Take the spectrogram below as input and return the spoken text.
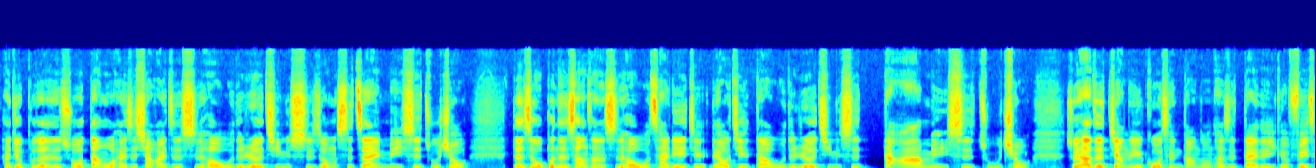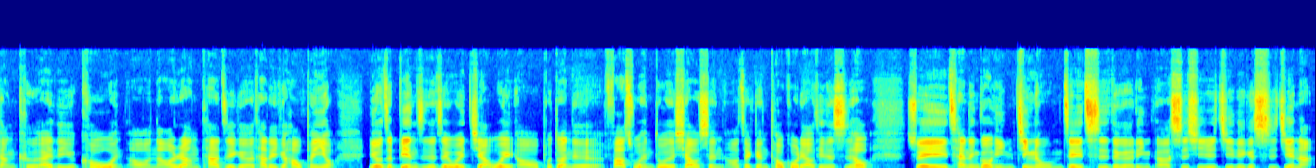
他就不断的说，当我还是小孩子的时候，我的热情始终是在美式足球，但是我不能上场的时候，我才了解了解到我的热情是打美式足球，所以他在讲的一个过程当中，他是带着一个非常可爱的一个口吻哦，然后让他这个他的一个好朋友留着辫子的这位脚卫哦，不断的发出很多多的笑声哦，在跟 Toko 聊天的时候，所以才能够引进了我们这一次这个临呃实习日记的一个时间啦。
